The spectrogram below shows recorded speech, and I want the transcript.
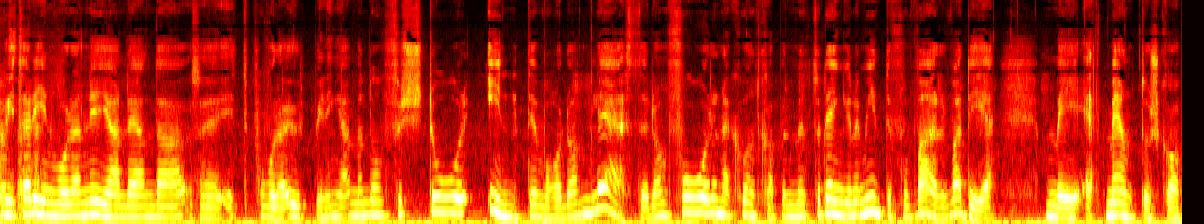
och vi tar in våra nyanlända så, ett- på våra utbildningar men de förstår inte vad de läser. De får den här kunskapen men så länge de inte får varva det med ett mentorskap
